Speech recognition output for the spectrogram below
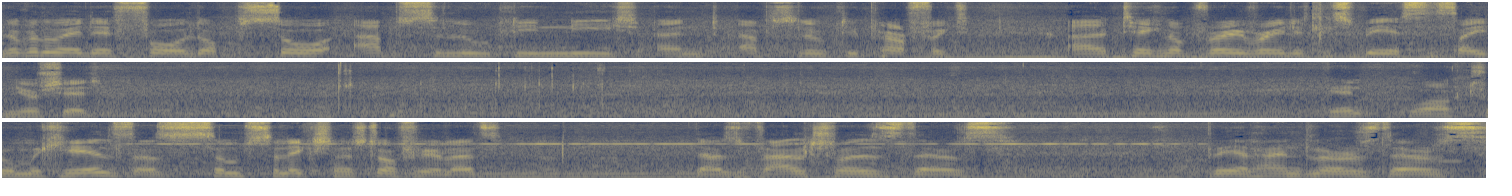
Look at the way they fold up. So absolutely neat and absolutely perfect. Uh, taking up very, very little space inside in your shed. Again, walk through McHale's. There's some selection of stuff here, lads. There's Valtras, there's bale handlers, there's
